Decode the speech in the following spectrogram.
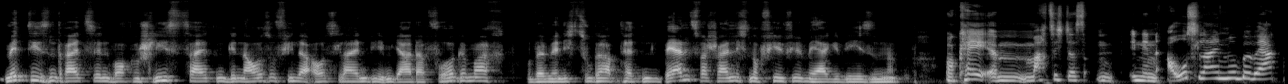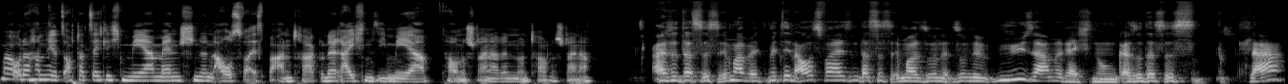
mit diesen 13 Wochen Schließzeiten genauso viele Ausleihen wie im Jahr davor gemacht. Und wenn wir nicht zugehabt hätten, wären es wahrscheinlich noch viel, viel mehr gewesen. Okay, ähm, macht sich das in den Ausleihen nur bemerkbar oder haben jetzt auch tatsächlich mehr Menschen einen Ausweis beantragt und erreichen sie mehr Taunussteinerinnen und Taunussteiner? Also das ist immer mit, mit den Ausweisen, das ist immer so eine, so eine mühsame Rechnung. Also das ist klar.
